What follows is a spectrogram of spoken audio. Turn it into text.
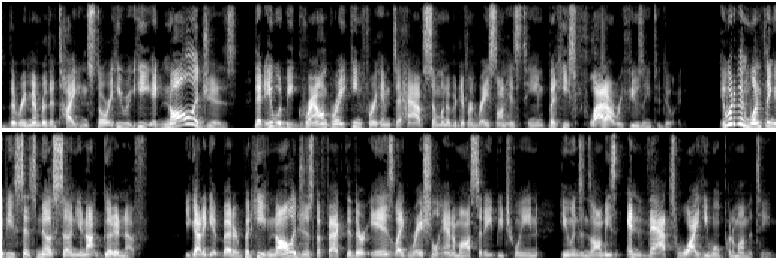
the Remember the Titan story. He, he acknowledges that it would be groundbreaking for him to have someone of a different race on his team, but he's flat out refusing to do it. It would have been one thing if he says, No, son, you're not good enough. You got to get better. But he acknowledges the fact that there is like racial animosity between humans and zombies, and that's why he won't put him on the team.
